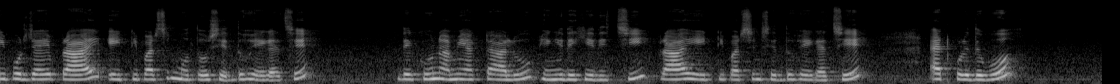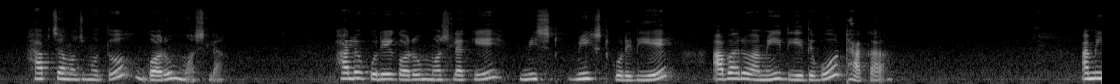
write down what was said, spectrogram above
এই পর্যায়ে প্রায় এইটটি পারসেন্ট মতো সেদ্ধ হয়ে গেছে। দেখুন, আমি একটা আলু ভেঙে দেখিয়ে দিচ্ছি, প্রায় এইটটি পারসেন্ট সেদ্ধ হয়ে গেছে। অ্যাড করে দেব হাফ চামচ মতো গরম মশলা। ভালো করে গরম মশলাকে মিক্সড মিক্সড করে দিয়ে আবারও আমি দিয়ে দেব ঢাকা। আমি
